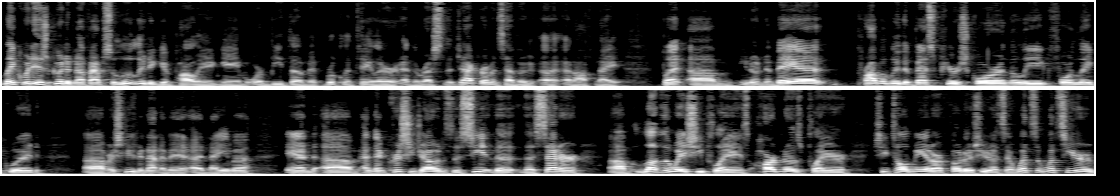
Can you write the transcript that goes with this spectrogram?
Lakewood is good enough, absolutely, to give Poly a game or beat them if Brooklyn Taylor and the rest of the Jackrabbits have a, a, an off night. But um, you know, Nevaeh probably the best pure scorer in the league for Lakewood. Uh, or excuse me, not Nevaeh, uh, Naima, and um, and then Chrissy Jones, the the the center um, love the way she plays, hard nosed player. She told me at our photo shoot, I said, "What's what's your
